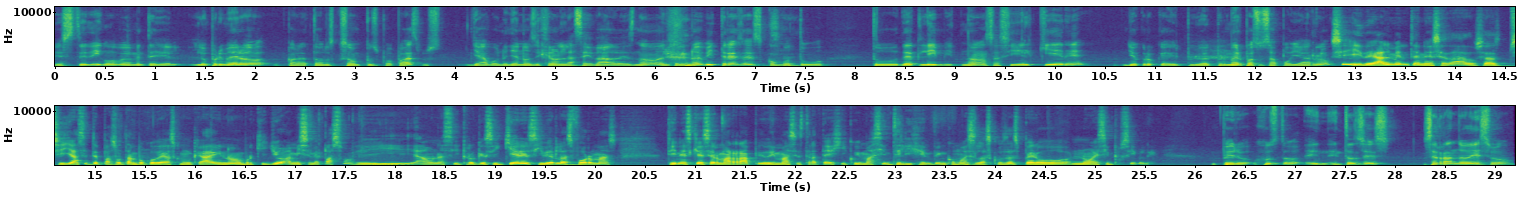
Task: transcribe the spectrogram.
este, digo, obviamente, lo primero para todos los que son, pues, papás, pues, ya, bueno, ya nos dijeron las edades, ¿no? Entre 9 y 13 es como tu, tu dead limit, ¿no? O sea, si él quiere, yo creo que el, primer paso es apoyarlo. Sí, idealmente en esa edad. O sea, si ya se te pasó, tampoco veas como que, ay, no, porque yo, a mí se me pasó. Y aún así, creo que si quieres y ver las formas, tienes que ser más rápido y más estratégico y más inteligente en cómo haces las cosas, pero no es imposible. Pero justo, entonces, cerrando eso,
